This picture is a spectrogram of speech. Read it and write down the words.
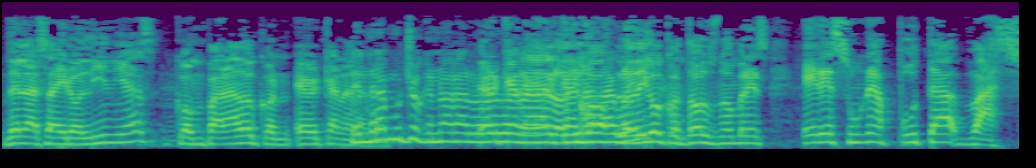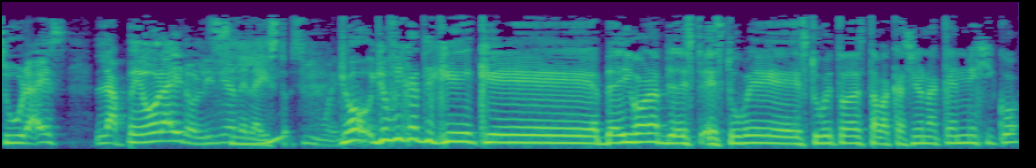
de las aerolíneas comparado con Air Canada. Tendrá güey. mucho que no agarró Air Canada, Air lo, Canada, digo, güey. lo digo con todos sus nombres. Eres una puta basura. Es la peor aerolínea de la historia. Sí, güey. Yo, yo fíjate que, que, digo, ahora est- estuve, estuve toda esta vacación acá en México,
